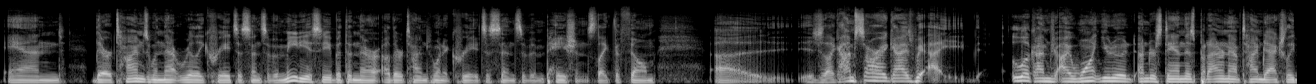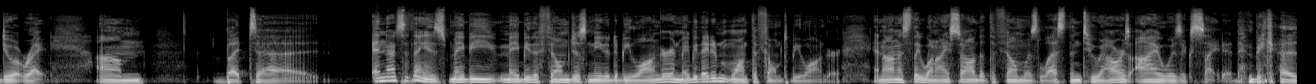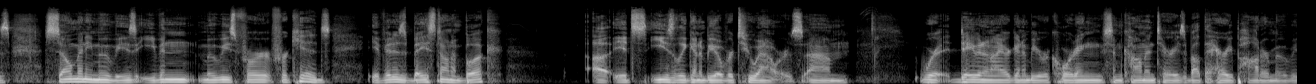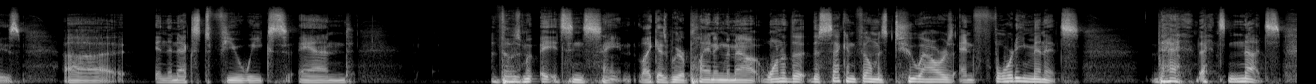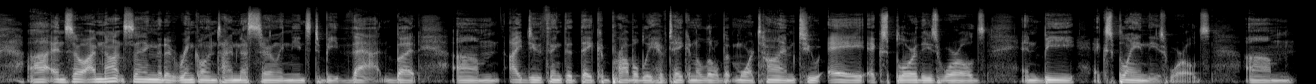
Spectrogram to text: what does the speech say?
And there are times when that really creates a sense of immediacy, but then there are other times when it creates a sense of impatience. Like the film uh, is like, I'm sorry, guys. We, I, look, I'm, I want you to understand this, but I don't have time to actually do it right. Um, but uh, and that's the thing is maybe maybe the film just needed to be longer and maybe they didn't want the film to be longer. And honestly when i saw that the film was less than two hours i was excited because so many movies even movies for for kids if it is based on a book uh, it's easily going to be over two hours. Um, where david and i are going to be recording some commentaries about the harry potter movies uh, in the next few weeks. And those it's insane. Like as we were planning them out, one of the the second film is two hours and forty minutes. That that's nuts. Uh, and so I'm not saying that a Wrinkle in Time necessarily needs to be that, but um, I do think that they could probably have taken a little bit more time to a explore these worlds and b explain these worlds. Um,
